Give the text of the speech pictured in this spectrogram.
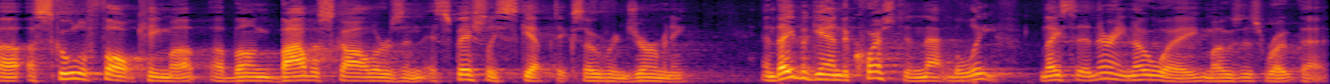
uh, a school of thought came up among Bible scholars and especially skeptics over in Germany. And they began to question that belief. They said, there ain't no way Moses wrote that,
